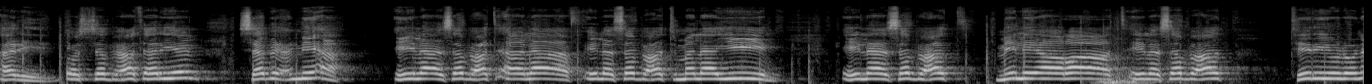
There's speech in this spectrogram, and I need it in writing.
أريل والسبعة أريل سبعمائة. إلى سبعة آلاف إلى سبعة ملايين إلى سبعة مليارات إلى سبعة تريلون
